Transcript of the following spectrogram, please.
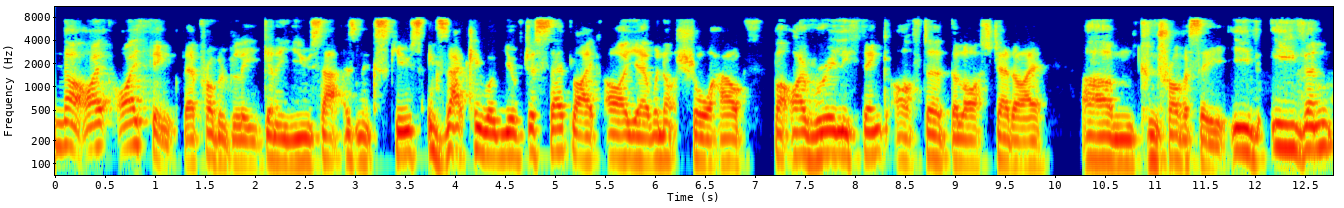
No, I, I think they're probably going to use that as an excuse. Exactly what you've just said. Like, oh yeah, we're not sure how, but I really think after the Last Jedi um, controversy, ev- even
